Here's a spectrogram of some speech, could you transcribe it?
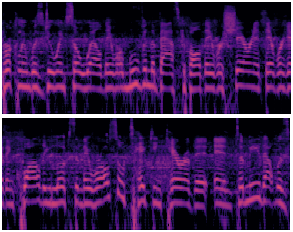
Brooklyn was doing so well. They were moving the basketball, they were sharing it, they were getting quality looks, and they were also taking care of it. And to me, that was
